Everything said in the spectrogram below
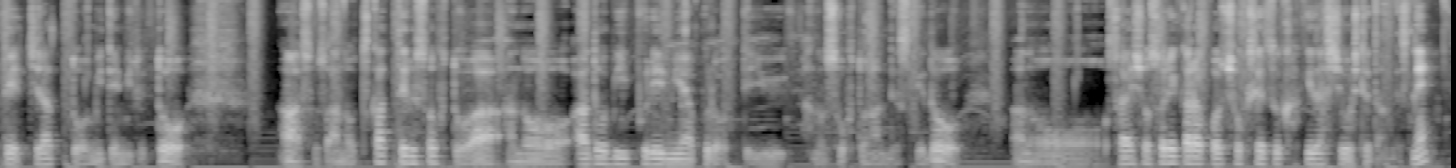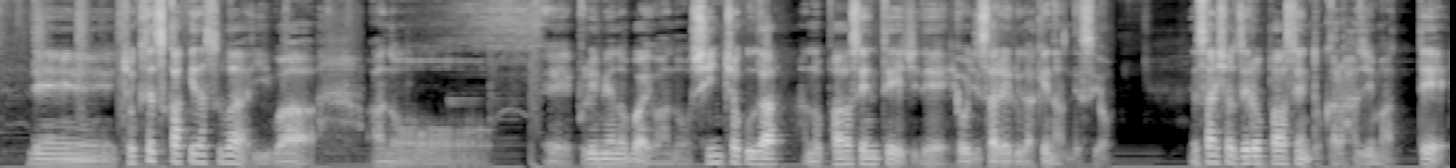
て、ちらっと見てみると、あ、そうそう、あの、使ってるソフトは、あの、Adobe Premiere Pro っていうあのソフトなんですけど、あの、最初それからこう直接書き出しをしてたんですね。で、直接書き出す場合は、あの、えー、プレミアの場合は、あの、進捗が、あの、パーセンテージで表示されるだけなんですよ。で最初は0%から始まって、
